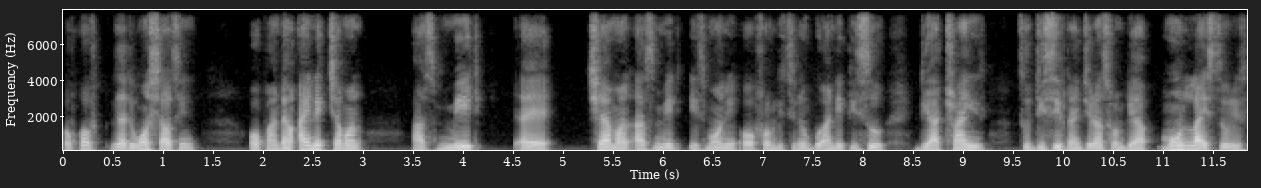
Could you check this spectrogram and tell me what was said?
Of course, they are the ones shouting up and down. INEC chairman has made uh, chairman has made his money or from the Tinubu and AP. So they are trying to deceive Nigerians from their moonlight stories.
